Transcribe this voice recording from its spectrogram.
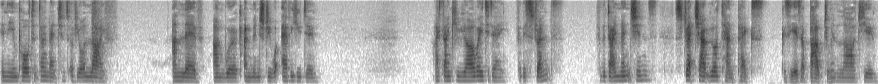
in the important dimensions of your life and live and work and ministry, whatever you do. I thank you, Yahweh, today for this strength, for the dimensions. Stretch out your tent pegs because He is about to enlarge you.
